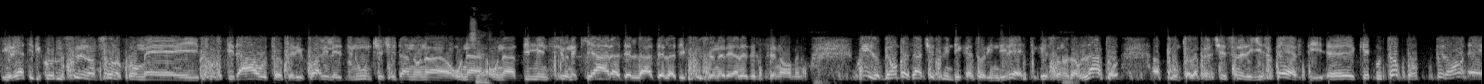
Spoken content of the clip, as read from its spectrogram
i reati di corruzione non sono come i furti d'auto per i quali le denunce ci danno una, una, certo. una dimensione chiara della, della, diffusione reale del fenomeno. Quindi dobbiamo basarci su indicatori indiretti che sono da un lato appunto la percezione degli esperti eh, che purtroppo però è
